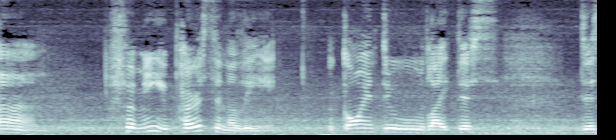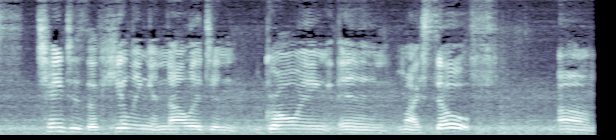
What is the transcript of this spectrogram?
um, for me personally, going through like this, this changes of healing and knowledge and growing in myself, um,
